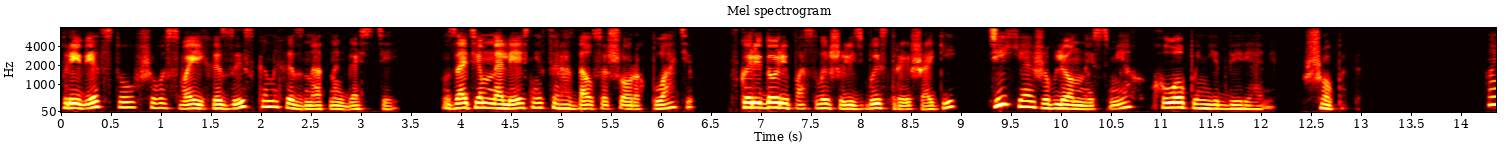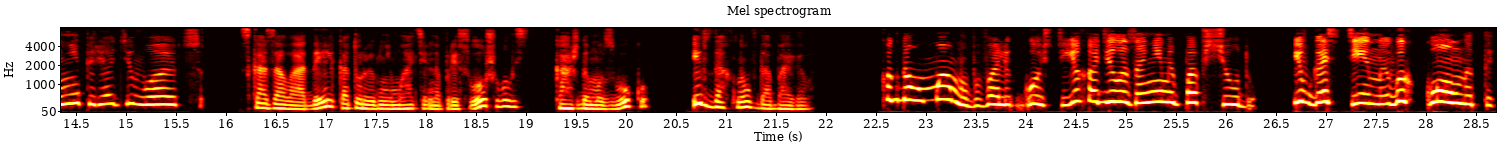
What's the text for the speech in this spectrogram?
приветствовавшего своих изысканных и знатных гостей. Затем на лестнице раздался шорох платьев, в коридоре послышались быстрые шаги, тихий оживленный смех, хлопанье дверями, шепот. «Они переодеваются», — сказала Адель, которая внимательно прислушивалась к каждому звуку и, вздохнув, добавила. «Когда у мамы бывали гости, я ходила за ними повсюду, и в гостиную, и в их комнаты.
